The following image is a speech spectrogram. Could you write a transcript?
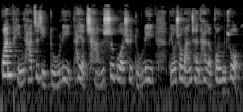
光凭她自己独立，她也尝试过去独立，比如说完成她的工作，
